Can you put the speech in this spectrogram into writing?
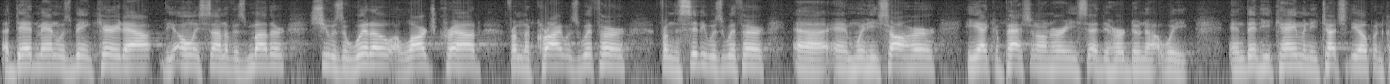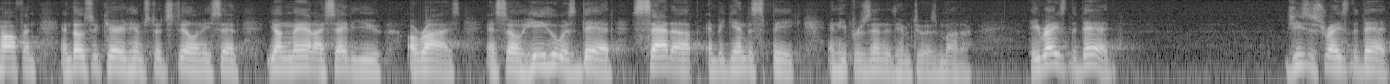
A dead man was being carried out, the only son of his mother. She was a widow. A large crowd from the cry was with her, from the city was with her. Uh, and when he saw her, he had compassion on her and he said to her, Do not weep. And then he came and he touched the open coffin, and those who carried him stood still. And he said, Young man, I say to you, arise. And so he who was dead sat up and began to speak, and he presented him to his mother. He raised the dead. Jesus raised the dead.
